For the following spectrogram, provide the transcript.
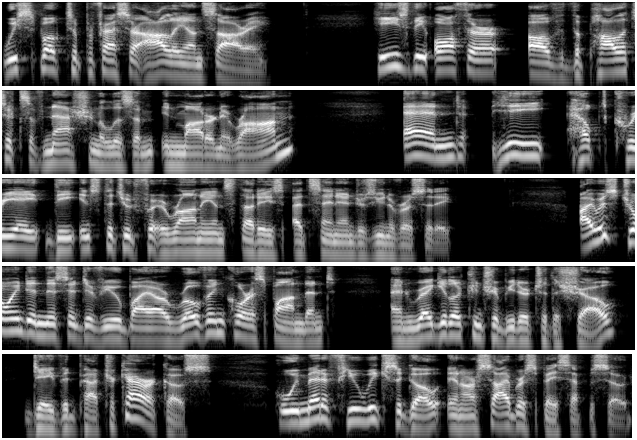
we spoke to Professor Ali Ansari. He's the author of The Politics of Nationalism in Modern Iran, and he helped create the Institute for Iranian Studies at St. Andrews University. I was joined in this interview by our roving correspondent and regular contributor to the show, David Patrikarakos, who we met a few weeks ago in our cyberspace episode.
